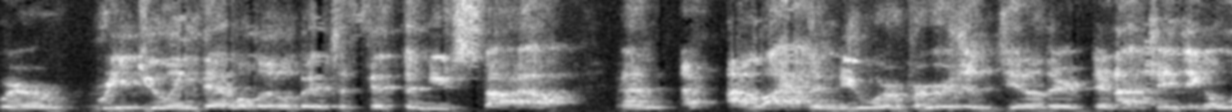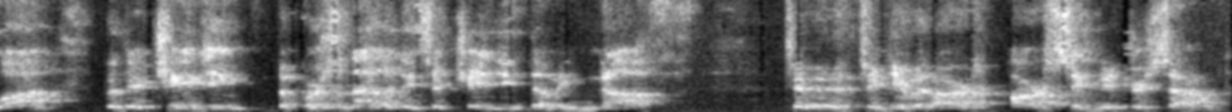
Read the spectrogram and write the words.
we're redoing them a little bit to fit the new style. And I, I like the newer versions. You know, they're they're not changing a lot, but they're changing the personalities are changing them enough to to give it our our signature sound.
